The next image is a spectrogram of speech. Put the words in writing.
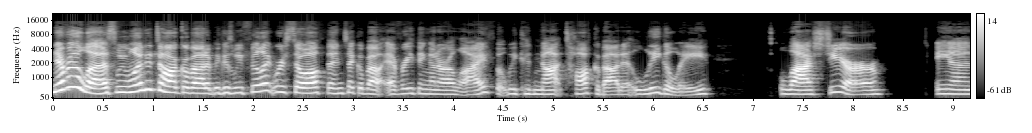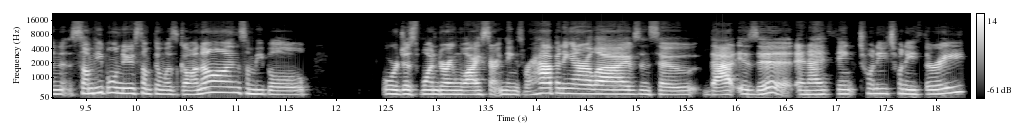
nevertheless, we wanted to talk about it because we feel like we're so authentic about everything in our life, but we could not talk about it legally last year. And some people knew something was going on. Some people were just wondering why certain things were happening in our lives. And so that is it. And I think 2023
